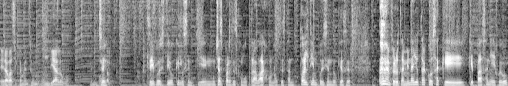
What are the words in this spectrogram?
era, básicamente un, diálogo en voz sí. alta. Sí, pues digo que lo sentí en muchas partes como trabajo, ¿no? Te están todo el tiempo diciendo qué hacer. pero también hay otra cosa que, que pasa en el juego.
